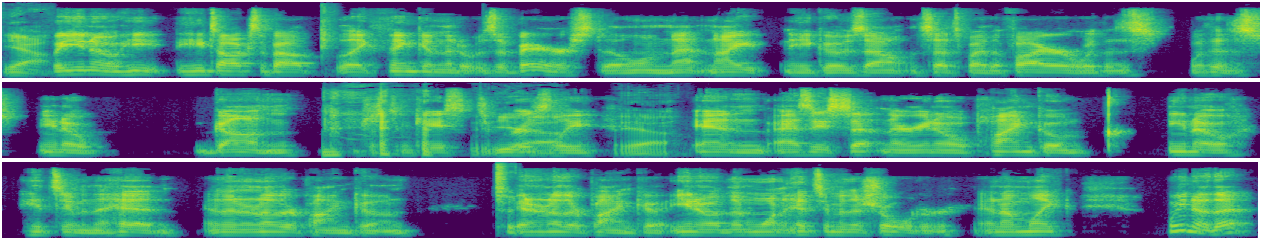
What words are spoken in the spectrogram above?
yeah, But you know, he he talks about like thinking that it was a bear still, and that night he goes out and sits by the fire with his with his you know gun just in case it's a grizzly. yeah, And as he's sitting there, you know, a pine cone, you know, hits him in the head, and then another pine cone, and another pine cone, you know, and then one hits him in the shoulder. And I'm like, well, you know that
